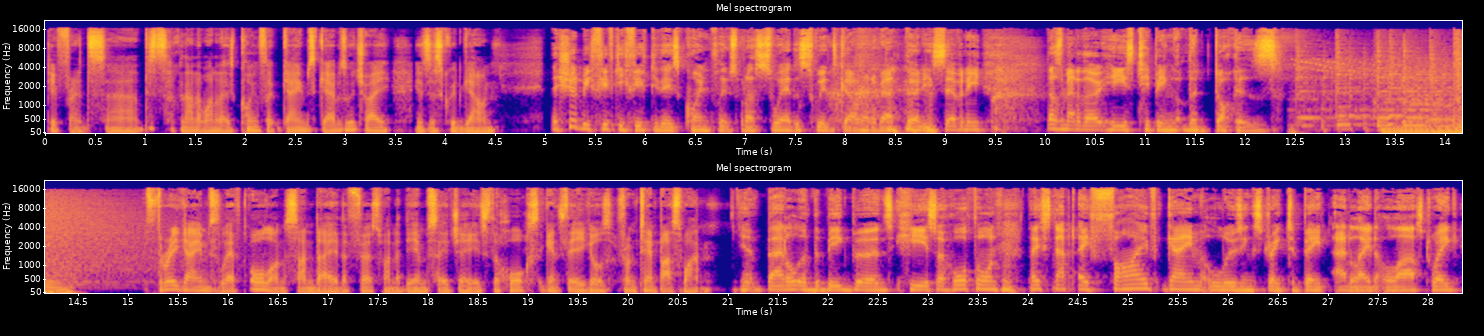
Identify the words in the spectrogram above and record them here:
difference. Uh, this is another one of those coin flip games, Gabs. Which way is the squid going? They should be 50 50 these coin flips, but I swear the squid's going at about 30 70. Doesn't matter though, he's tipping the Dockers. Three games left, all on Sunday. The first one at the MCG. It's the Hawks against the Eagles from 10 past one. Yeah, battle of the big birds here. So Hawthorn Hmm. they snapped a five game losing streak to beat Adelaide last week,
